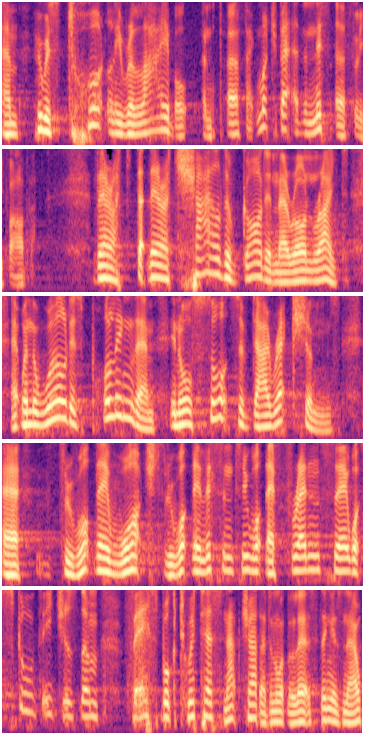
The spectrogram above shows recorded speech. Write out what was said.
um, who is totally reliable and perfect, much better than this earthly Father. They're a, that they're a child of God in their own right. Uh, when the world is pulling them in all sorts of directions, uh, through what they watch, through what they listen to, what their friends say, what school teaches them, Facebook, Twitter, Snapchat, I don't know what the latest thing is now.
